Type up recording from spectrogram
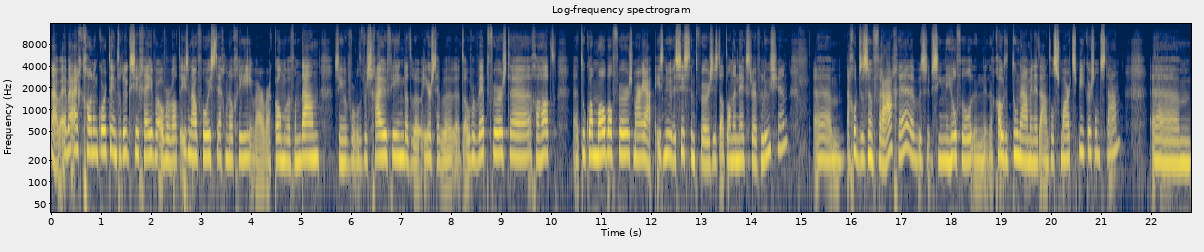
Nou, we hebben eigenlijk gewoon een korte introductie gegeven over wat is nou voice technologie, waar, waar komen we vandaan. Zien we bijvoorbeeld verschuiving, dat we eerst hebben het over web first uh, gehad, uh, toen kwam mobile first, maar ja, is nu assistant first, is dat dan de next revolution? Um, nou goed, dat is een vraag. Hè. We zien heel veel, een, grote toename in het aantal smart speakers ontstaan. Um,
